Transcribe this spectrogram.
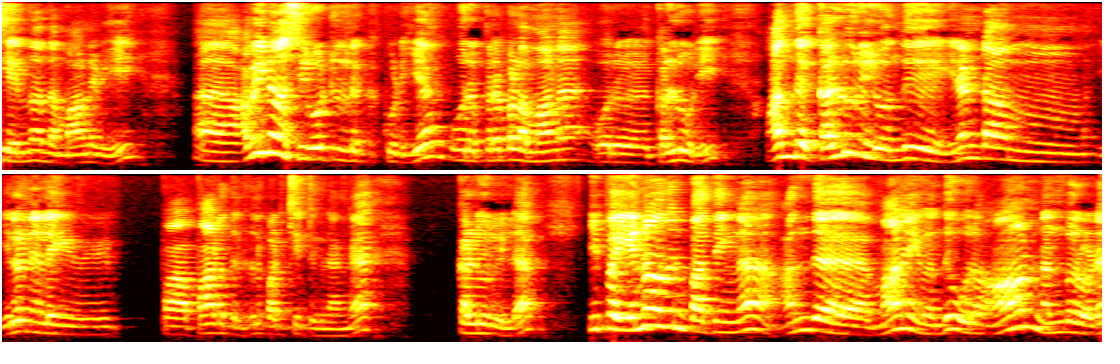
சேர்ந்த அந்த மாணவி அவினாசி ரோட்டில் இருக்கக்கூடிய ஒரு பிரபலமான ஒரு கல்லூரி. அந்த கல்லூரியில் வந்து இரண்டாம் இளநிலை பா பாடத்திட்டத்தில் படிச்சிட்டு இருக்கிறாங்க கல்லூரியில். இப்போ என்ன ஆகுதுன்னு பார்த்தீங்கன்னா அந்த மாணவி வந்து ஒரு ஆண் நண்பரோட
